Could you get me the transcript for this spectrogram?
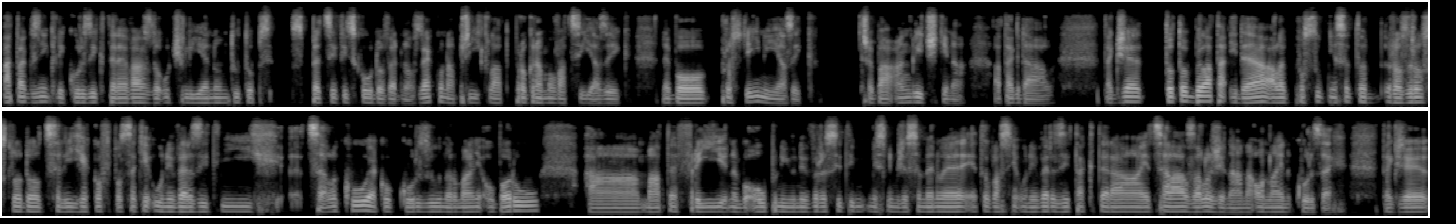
a tak vznikly kurzy, které vás doučili jenom tuto specifickou dovednost, jako například programovací jazyk nebo prostě jiný jazyk. Třeba angličtina a tak dál. Takže toto byla ta idea, ale postupně se to rozrostlo do celých jako v podstatě univerzitních eh, celků, jako kurzů normálně oborů a máte Free nebo Open University, myslím, že se jmenuje, je to vlastně univerzita, která je celá založená na online kurzech. Takže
